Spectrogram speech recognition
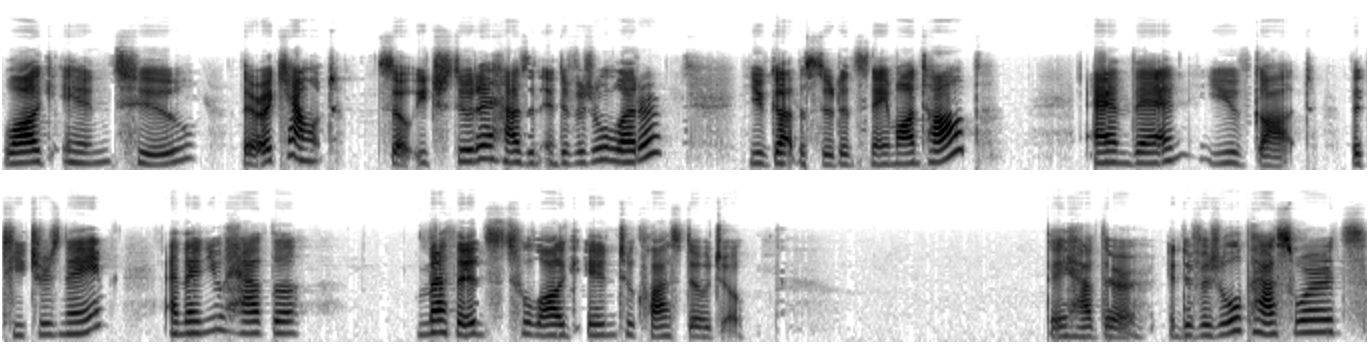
log into their account. So each student has an individual letter. You've got the student's name on top, and then you've got the teacher's name, and then you have the methods to log into Class Dojo. They have their individual passwords.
